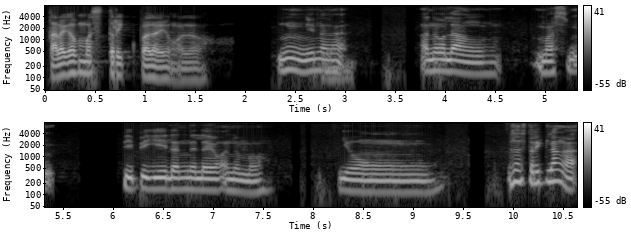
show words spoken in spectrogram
talagang mas strict pala yung ano. Hmm, yun na nga. Ano lang, mas pipigilan nila yung ano mo. Yung, sa strict lang ah.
